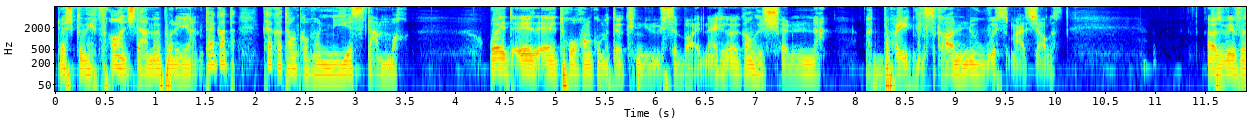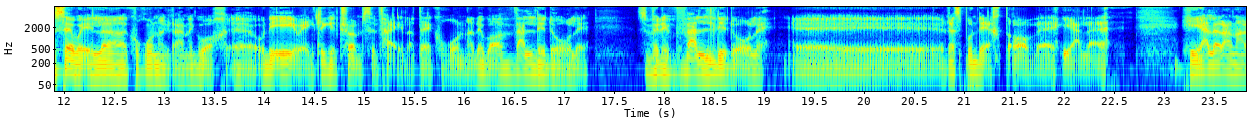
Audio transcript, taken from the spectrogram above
Da skal vi faen stemme på det igjen. Tenk at, tenk at han kan få nye stemmer. Og jeg, jeg, jeg tror han kommer til å knuse Biden. Jeg, jeg kan ikke skjønne at Biden skal ha noe som helst sjanse. Altså, Vi får se hvor ille koronagreiene går, eh, og det er jo egentlig ikke Trumps feil at det er korona, det er bare veldig dårlig. Selvfølgelig veldig dårlig eh, respondert av eh, hele, hele denne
